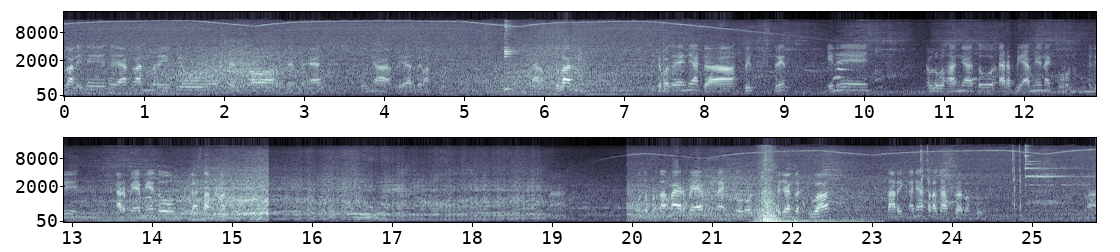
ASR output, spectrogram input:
video kali ini saya akan mereview sensor TPS punya BRT Mas Bro. Nah kebetulan di depan saya ini ada Beat Street. Ini keluhannya tuh RPM-nya naik turun. Jadi RPM-nya itu nggak stabil Mas Bro. Nah, untuk pertama RPM naik turun, yang kedua tarikannya terasa berat Mas. Nah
